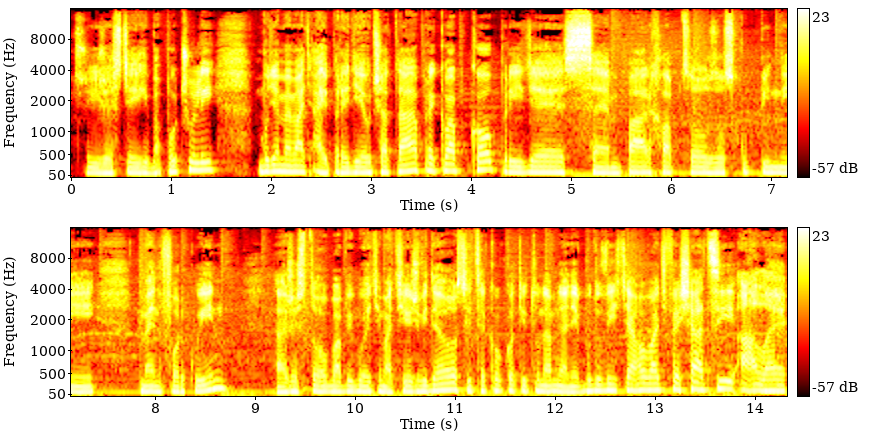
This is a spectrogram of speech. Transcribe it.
čiže ste ich iba počuli. Budeme mať aj pre dievčatá prekvapko, príde sem pár chlapcov zo skupiny Men for Queen, takže z toho baby budete mať tiež video, síce kokoty tu na mňa nebudú vyťahovať fešáci, ale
